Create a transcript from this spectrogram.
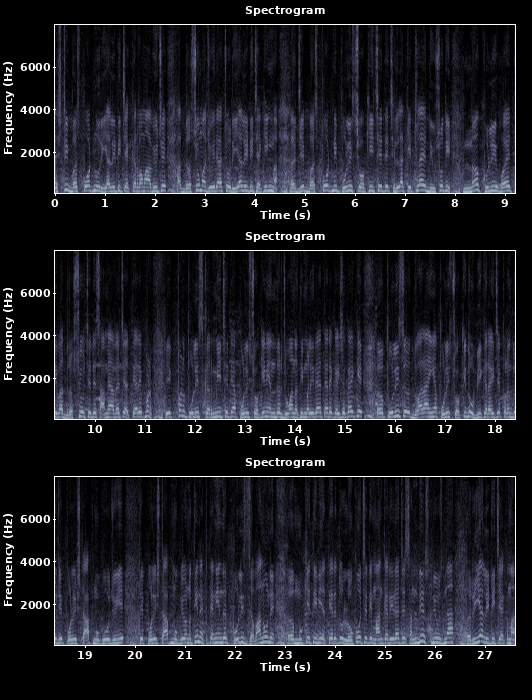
એસટી બસપોર્ટનું રિયાલિટી ચેક કરવામાં આવ્યું છે. આ દ્રશ્યોમાં જોઈ રહ્યા છો રિયાલિટી ચેકિંગમાં જે બસપોર્ટની પોલીસ ચોકી છે તે છેલ્લા કેટલાય દિવસોથી ન ખુલી હોય તેવા દ્રશ્યો છે તે સામે આવ્યા છે. અત્યારે પણ એક પણ પોલીસ કર્મી છે ત્યાં પોલીસ ચોકીની અંદર જોવા નથી મળી રહ્યા. ત્યારે કહી શકાય કે પોલીસ દ્વારા અહીંયા પોલીસ ચોકી તો ઊભી કરાઈ છે. પરંતુ જે પોલીસ સ્ટાફ મૂકવો જોઈએ, તે પોલીસ સ્ટાફ મૂક્યો નથી ને તેની અંદર પોલીસ જવાનોને મૂકે તેવી અત્યારે તો લોકો છે તે માંગ કરી રહ્યા છે. સંદેશ ન્યૂઝના રિયાલિટી ચેકમાં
